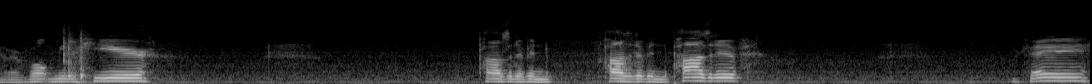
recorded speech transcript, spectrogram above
Got our voltmeter here. Positive into positive into positive. Okay,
